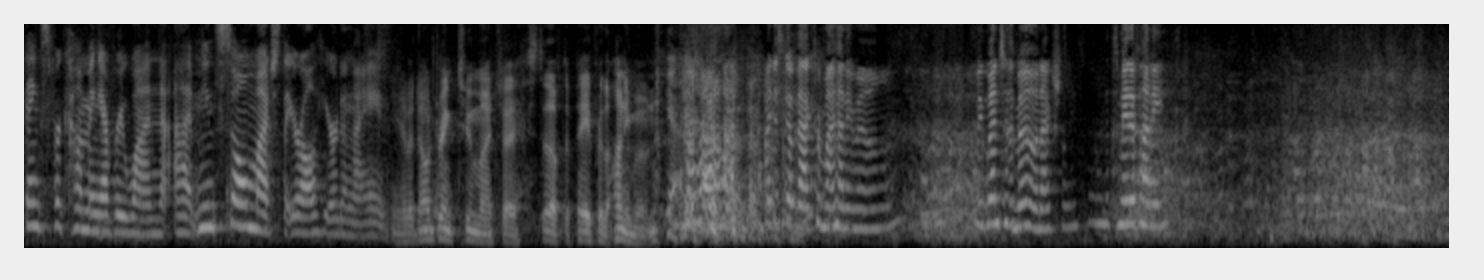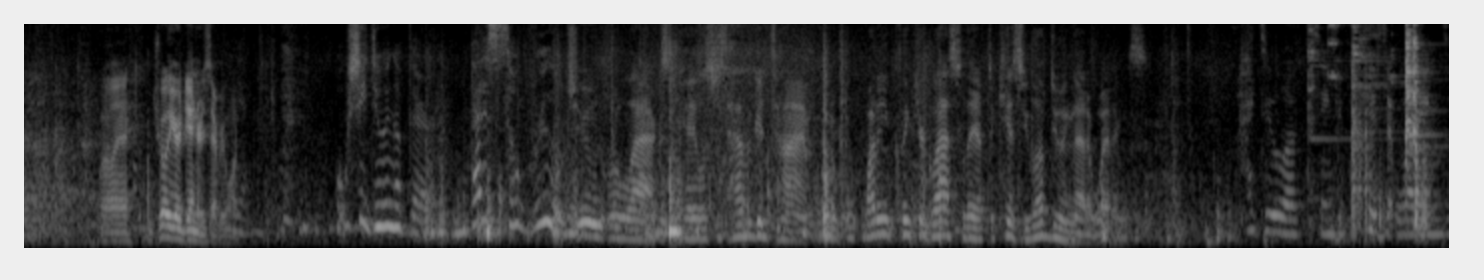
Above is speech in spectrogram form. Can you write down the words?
Thanks for coming, everyone. Uh, it means so much that you're all here tonight. Yeah, but don't drink too much. I still have to pay for the honeymoon. Yeah. I just got back from my honeymoon. We went to the moon, actually. So it's made of honey. Well, uh, enjoy your dinners, everyone. What was she doing up there? That is so rude. June, relax, okay? Let's just have a good time. Why don't you clink your glass so they have to kiss? You love doing that at weddings. I do love seeing people kiss at weddings.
